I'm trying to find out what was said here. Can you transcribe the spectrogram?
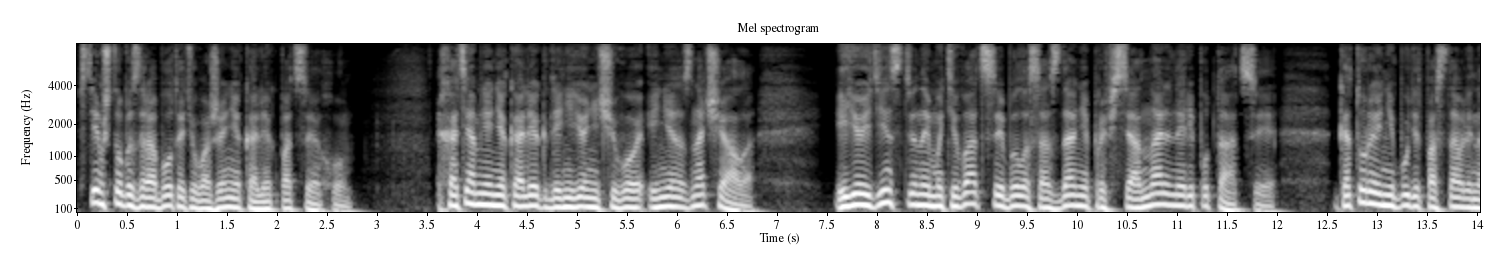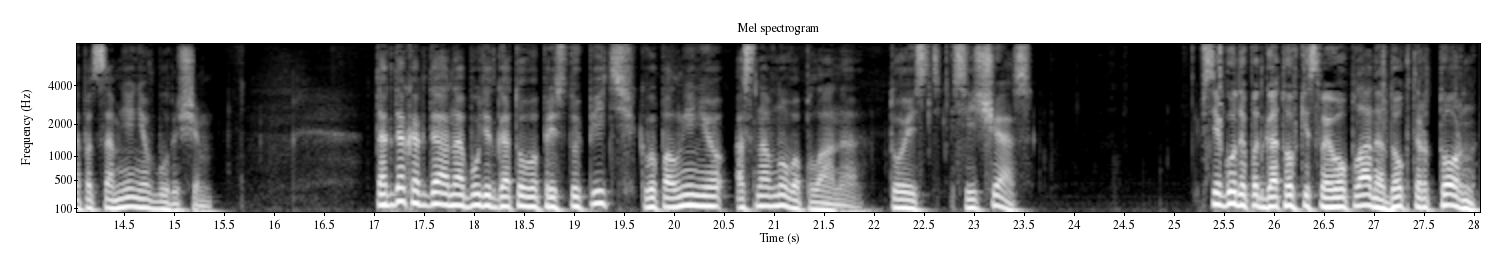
с тем, чтобы заработать уважение коллег по цеху. Хотя мнение коллег для нее ничего и не означало, ее единственной мотивацией было создание профессиональной репутации, которая не будет поставлена под сомнение в будущем. Тогда, когда она будет готова приступить к выполнению основного плана, то есть сейчас. Все годы подготовки своего плана доктор Торн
